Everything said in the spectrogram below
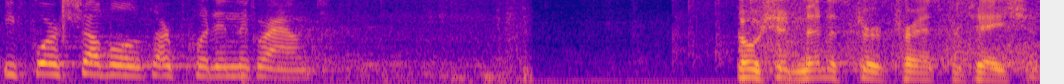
before shovels are put in the ground. Minister of Transportation.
